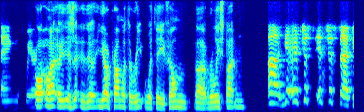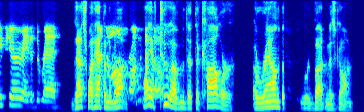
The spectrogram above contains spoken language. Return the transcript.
thing is weird. Oh, oh, is it, you have a problem with the re, with the film uh, release button? Uh, yeah, it's just it's just uh, deteriorated the red. That's what happened to all mine. that's wrong with I have though. two of them that the collar around the button is gone.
